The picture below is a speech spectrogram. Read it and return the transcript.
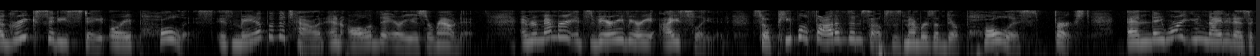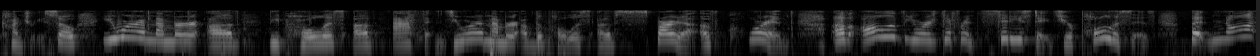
A Greek city-state, or a polis, is made up of a town and all of the areas around it. And remember, it's very, very isolated. So people thought of themselves as members of their polis first, and they weren't united as a country. So you were a member of the polis of Athens. You were a member of the polis of Sparta, of Corinth, of all of your different city-states, your polises, but not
